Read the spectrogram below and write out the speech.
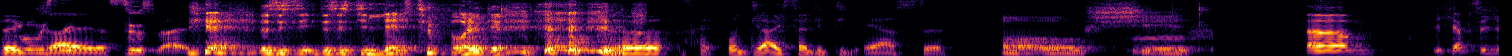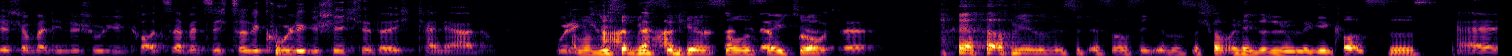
der Kreis. weißt. Ja, das, ist die, das ist die letzte Folge. Und gleichzeitig die erste. oh, shit. Ähm, ich habe sicher schon mal in der Schule gekotzt, aber jetzt nicht so eine coole Geschichte, da ich keine Ahnung. Aber wieso bist du dir so der sicher? Wieso bist du dir so sicher, dass du schon mal in der Schule gekotzt hast? äh,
